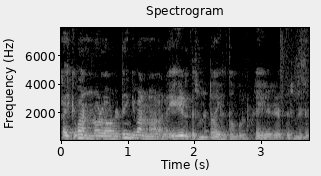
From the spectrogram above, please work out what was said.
കൈക്ക് വണ്ണം ഉള്ളത് കൊണ്ടിട്ട് എനിക്ക് വണ്ണം ഏഴ് എടുത്തിട്ടുണ്ട് കേട്ടോ ഉൾപ്പെടെ ഏഴ് എടുത്തിട്ടുണ്ട്.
